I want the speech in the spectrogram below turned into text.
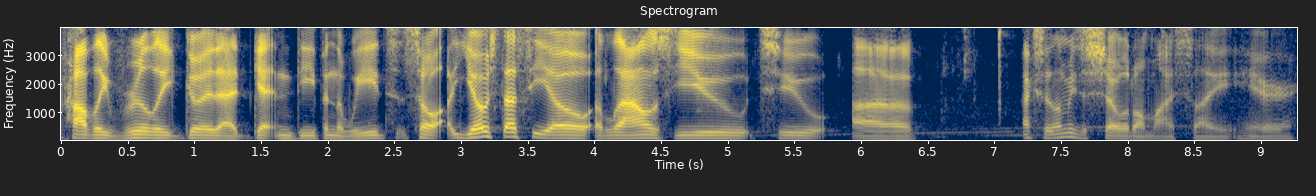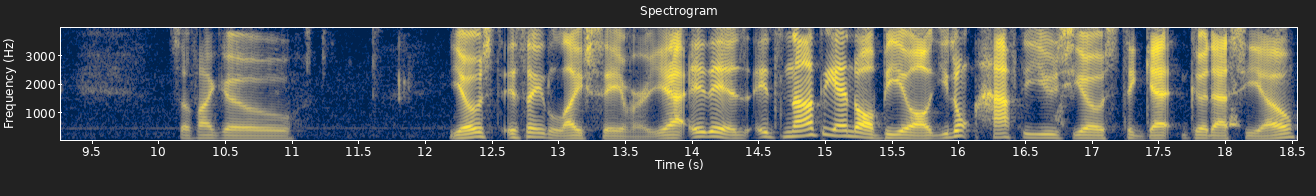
probably really good at getting deep in the weeds. So Yoast SEO allows you to, uh, actually, let me just show it on my site here. So if I go, Yoast is a lifesaver. Yeah, it is. It's not the end all be all. You don't have to use Yoast to get good SEO,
